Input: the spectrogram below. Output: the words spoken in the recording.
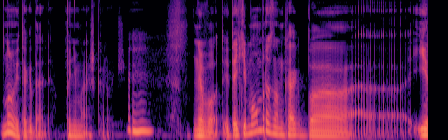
ну и так далее. Понимаешь, короче. Mm-hmm. Вот. И таким образом, как бы, и,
